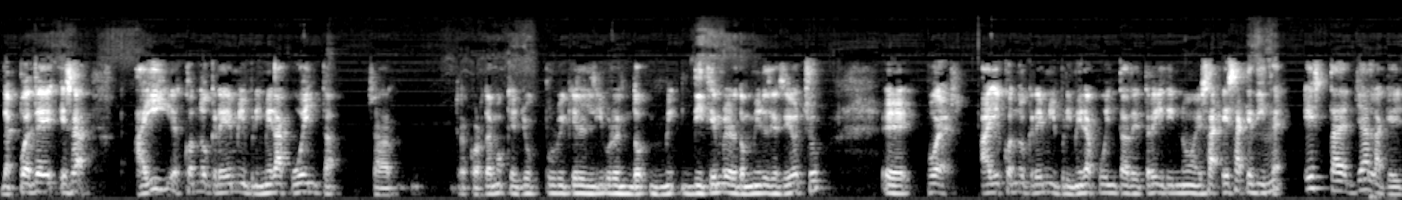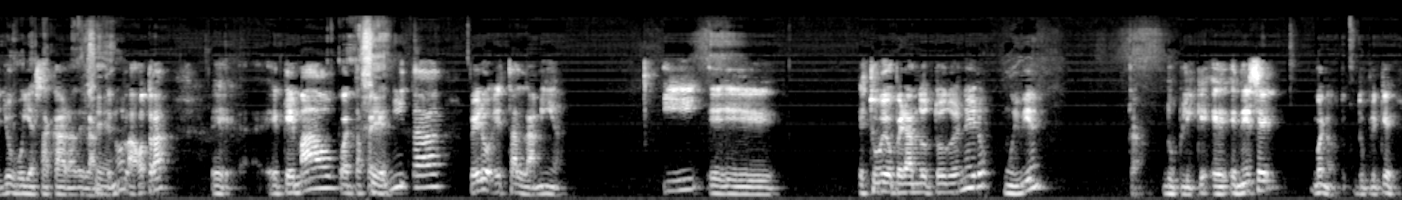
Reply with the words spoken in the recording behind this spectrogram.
Después de esa, ahí es cuando creé mi primera cuenta. O sea, recordemos que yo publiqué el libro en do- mi- diciembre del 2018. eh, pues ahí es cuando creé mi primera cuenta de trading, ¿no? Esa, esa que dice, esta es ya la que yo voy a sacar adelante, Sí. ¿no? La otra, eh, he quemado, cuentas Sí. pequeñitas, pero esta es la mía. Y eh, estuve operando todo enero, muy bien. O sea, dupliqué, en ese, bueno, dupliqué,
